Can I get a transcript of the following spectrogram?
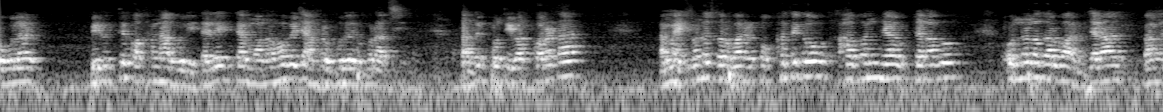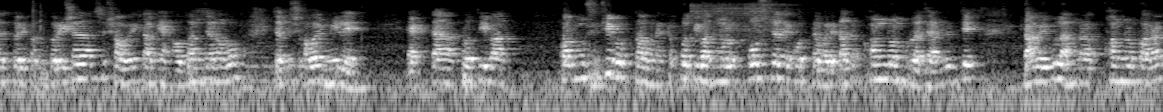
ওগুলার বিরুদ্ধে কথা না বলি, তাহলে এটা মনে হবে যে আমরা ভুলের উপর আছি। তাদের প্রতিবাদ করাটা আমি একজনের দরবারের পক্ষ থেকেও আহ্বান জানাব। অন্যান্য দরবার যারা বাংলাদেশ পরিষদ আছে, সবাইকে আমি আহ্বান জানাব যাতে সবাই মিলে একটা প্রতিবাদ কর্মসূচি করতে হবে একটা প্রতিবাদমূলক পোস্ট যাতে করতে পারে, তাদের খণ্ডন করা যায়। যে দাবিগুলো আমরা খণ্ডন করার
